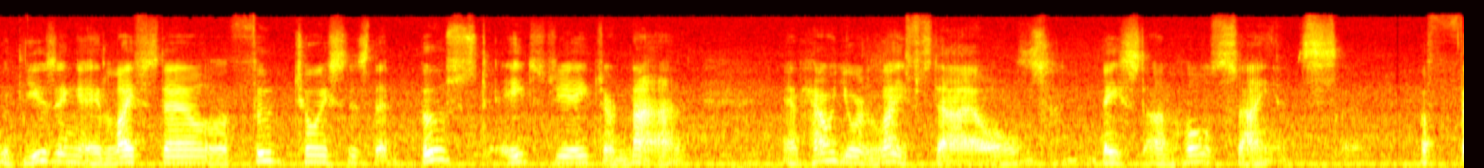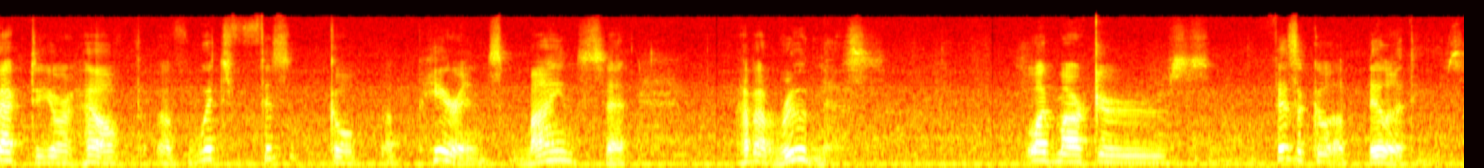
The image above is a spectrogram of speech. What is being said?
with using a lifestyle of food choices that boost HGH or not, and how your lifestyles, based on whole science, affect your health of which physical appearance, mindset, how about rudeness, blood markers, physical abilities,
